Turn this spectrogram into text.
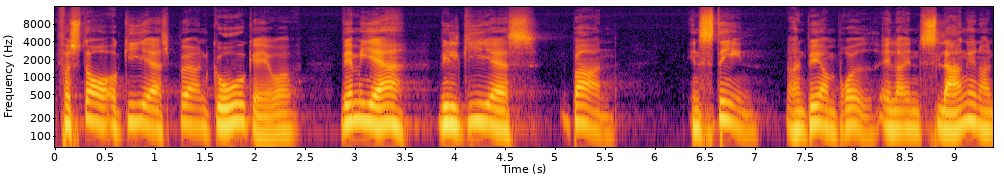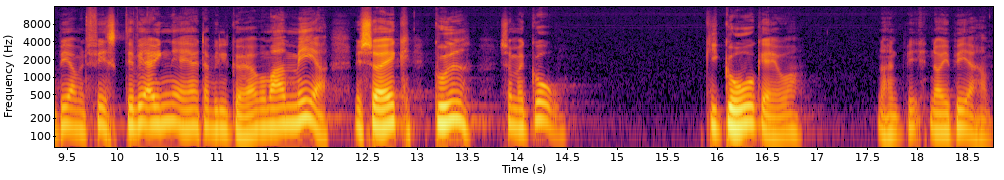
forstår at give jeres børn gode gaver, hvem i jer vil give jeres barn en sten, når han beder om brød, eller en slange, når han beder om en fisk? Det vil ingen af jer, der vil gøre. Hvor meget mere vil så ikke Gud, som er god, give gode gaver, når, han, når I beder ham?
